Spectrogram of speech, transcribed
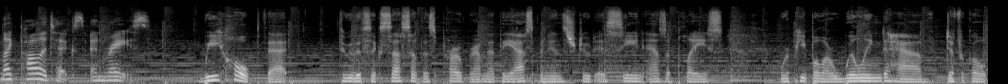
like politics and race. We hope that through the success of this program that the Aspen Institute is seen as a place where people are willing to have difficult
